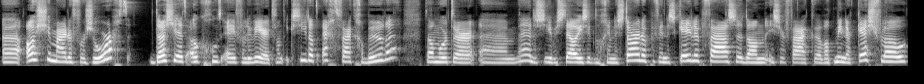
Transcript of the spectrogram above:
Uh, als je maar ervoor zorgt dat je het ook goed evalueert. Want ik zie dat echt vaak gebeuren. Dan wordt er, um, hè, dus je bestel, je zit nog in de start-up of in de scale-up fase, dan is er vaak uh, wat minder cashflow.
